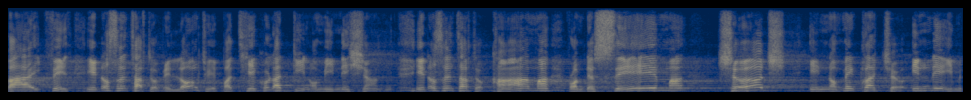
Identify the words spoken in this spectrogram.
by faith. It doesn't have to belong to a particular denomination. It doesn't have to come from the same church in nomenclature, in name.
